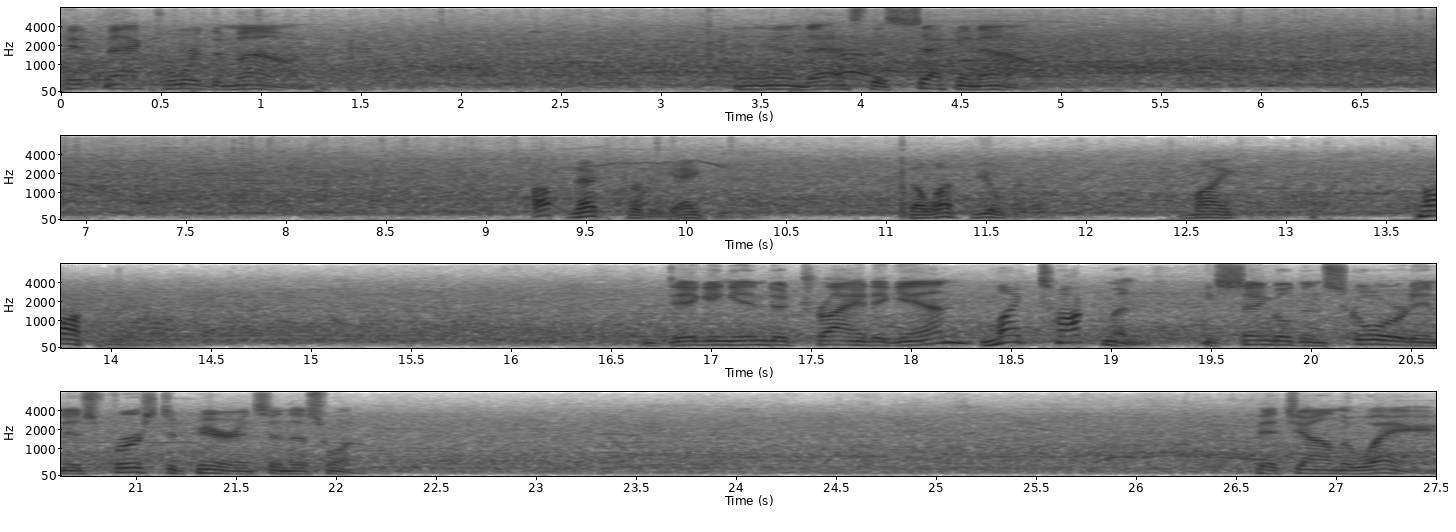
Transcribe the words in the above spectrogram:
Hit back toward the mound. And that's the second out. Up next for the Yankees, the left fielder, Mike Tauchman. Digging in to try it again, Mike Tauchman. He singled and scored in his first appearance in this one. Pitch on the way.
